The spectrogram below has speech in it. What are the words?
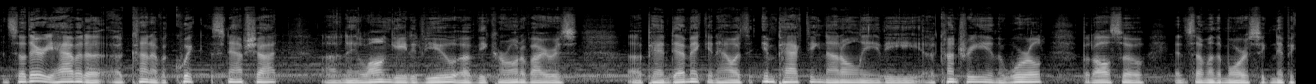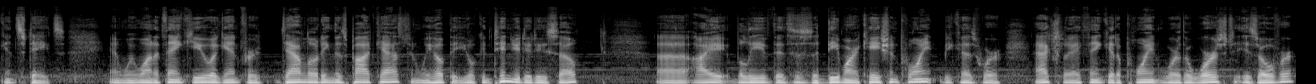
And so there you have it, a, a kind of a quick snapshot, uh, an elongated view of the coronavirus uh, pandemic and how it's impacting not only the uh, country and the world, but also in some of the more significant states. And we want to thank you again for downloading this podcast, and we hope that you'll continue to do so. Uh, I believe that this is a demarcation point because we're actually, I think, at a point where the worst is over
